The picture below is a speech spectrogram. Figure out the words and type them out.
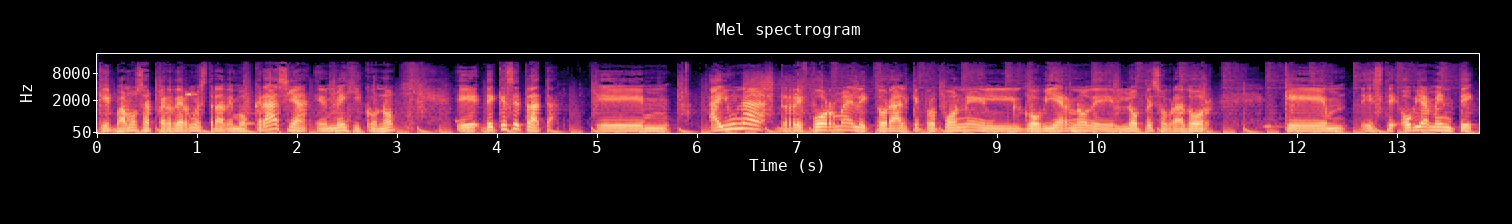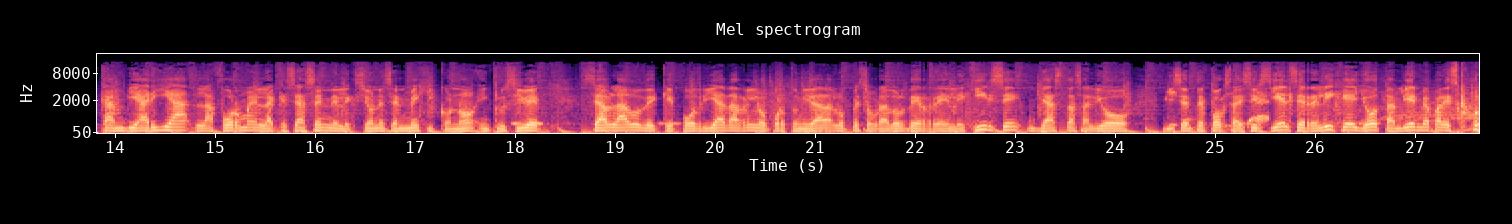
que vamos a perder nuestra democracia en México, ¿no? Eh, ¿De qué se trata? Eh, hay una reforma electoral que propone el gobierno de López Obrador que este obviamente cambiaría la forma en la que se hacen elecciones en México, ¿no? Inclusive se ha hablado de que podría darle la oportunidad a López Obrador de reelegirse. Ya hasta salió Vicente Fox a decir, si él se reelige, yo también me aparezco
